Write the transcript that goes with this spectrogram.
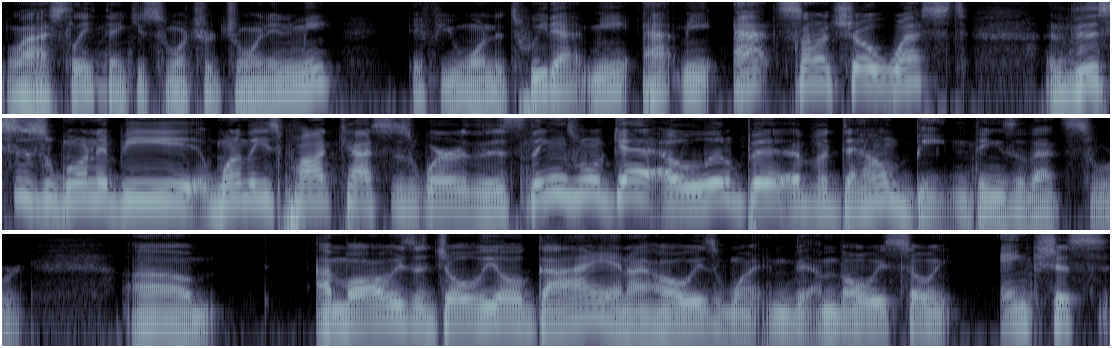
lastly, thank you so much for joining me. If you want to tweet at me, at me at Sancho West. This is going to be one of these podcasts where these things will get a little bit of a downbeat and things of that sort. Um, I'm always a jovial guy, and I always want. I'm always so anxious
